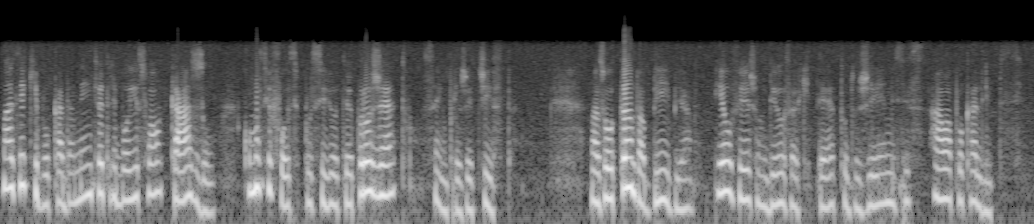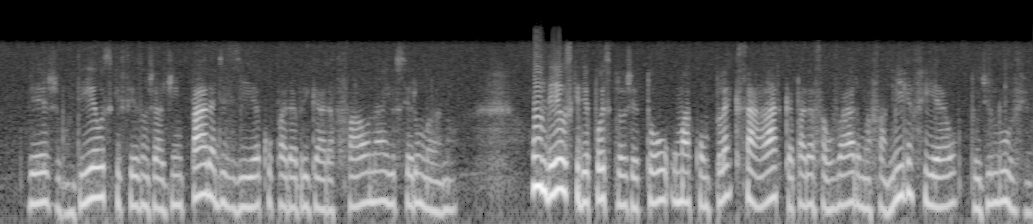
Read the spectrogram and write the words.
mas equivocadamente atribui isso ao acaso, como se fosse possível ter projeto sem um projetista. Mas voltando à Bíblia, eu vejo um Deus arquiteto do Gênesis ao Apocalipse Vejo um Deus que fez um jardim paradisíaco para abrigar a fauna e o ser humano. Um Deus que depois projetou uma complexa arca para salvar uma família fiel do dilúvio.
